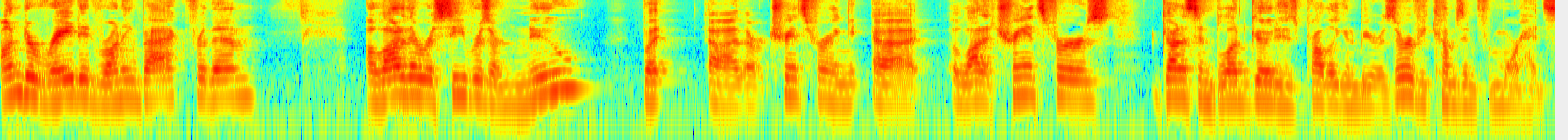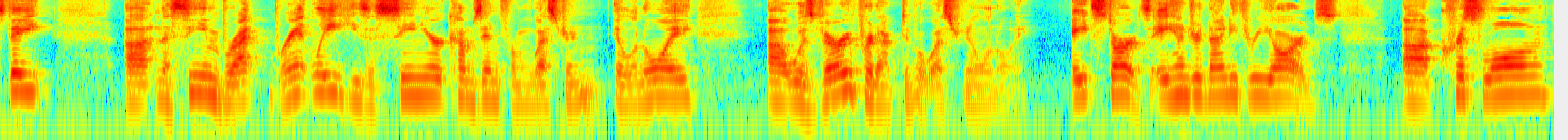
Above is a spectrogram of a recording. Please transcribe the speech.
underrated running back for them. A lot of their receivers are new, but uh, they're transferring uh, a lot of transfers. Gunnison Bloodgood, who's probably going to be a reserve, he comes in from Morehead State. Uh, Naseim Brantley, he's a senior, comes in from Western Illinois. Uh, was very productive at Western Illinois. Eight starts, 893 yards. Uh, Chris Long,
